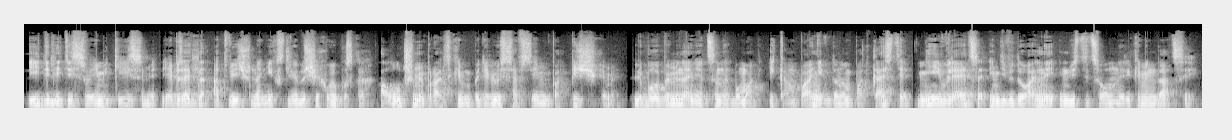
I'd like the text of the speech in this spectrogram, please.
и делитесь своими кейсами. Я обязательно отвечу на них в следующих выпусках, а лучшими практиками поделюсь со всеми подписчиками. Любое упоминание ценных бумаг и компаний в данном подкасте не является индивидуальной инвестиционной рекомендацией.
